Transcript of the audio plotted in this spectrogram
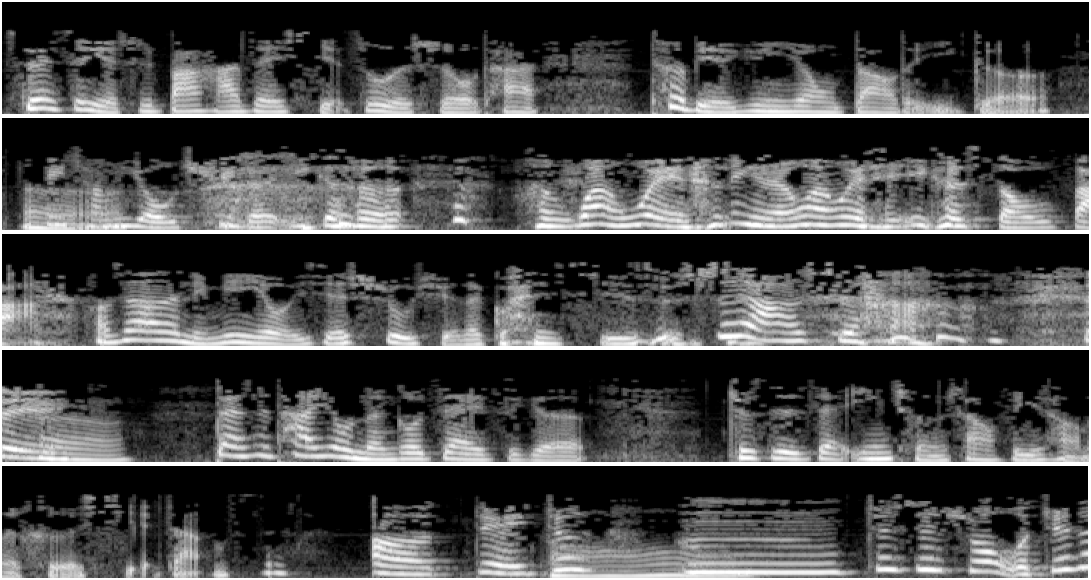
所以这也是巴哈在写作的时候，他特别运用到的一个、呃、非常有趣的一个 很万味、令人万味的一个手法，好像有里面有一些数学的关系，是不是？是啊，是啊，对。嗯但是他又能够在这个，就是在音程上非常的和谐，这样子。呃，对，就、哦、嗯，就是说，我觉得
